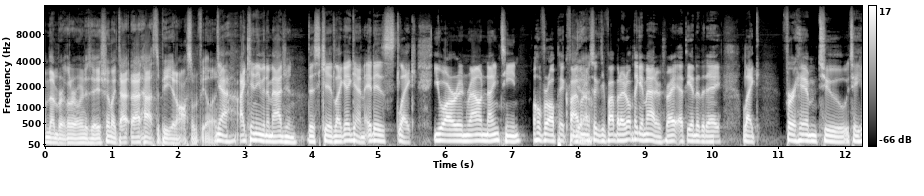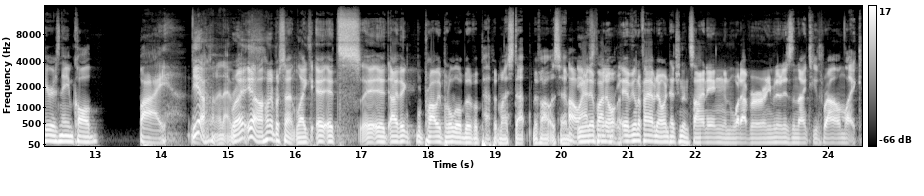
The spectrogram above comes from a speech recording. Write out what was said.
a member of their organization. Like that, that has to be an awesome feeling. Yeah, I can't even imagine this kid. Like again, it is like you are in round 19, overall pick 565, but I don't think it matters, right? At the end of the day, like for him to to hear his name called by Yeah, right. Yeah, hundred percent. Like it, it's, it, I think would probably put a little bit of a pep in my step if I was him. Oh, even if I don't, even if I have no intention in signing and whatever, and even if it is the nineteenth round, like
